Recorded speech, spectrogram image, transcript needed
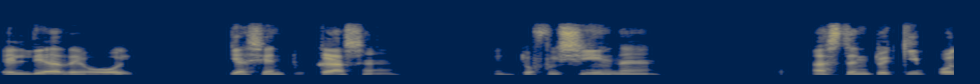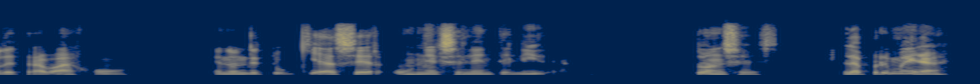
el día de hoy, ya sea en tu casa, en tu oficina, hasta en tu equipo de trabajo, en donde tú quieras ser un excelente líder. Entonces, la primera,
